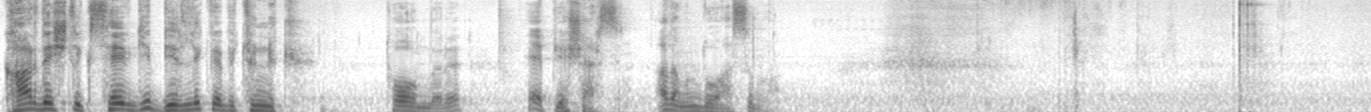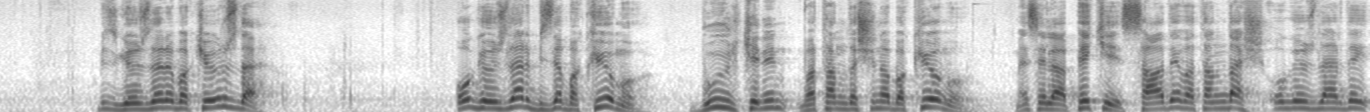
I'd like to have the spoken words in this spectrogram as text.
Kardeşlik, sevgi, birlik ve bütünlük tohumları hep yaşarsın. Adamın duası bu. Biz gözlere bakıyoruz da o gözler bize bakıyor mu? Bu ülkenin vatandaşına bakıyor mu? Mesela peki sade vatandaş o gözlerde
